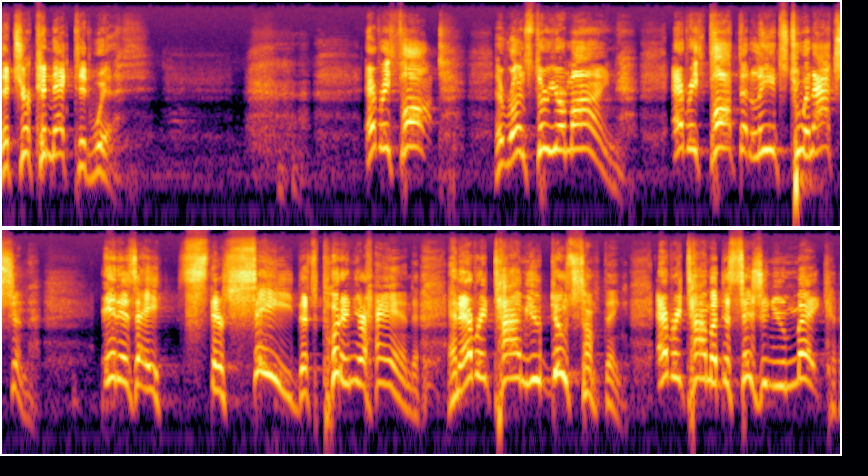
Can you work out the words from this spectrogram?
that you're connected with every thought that runs through your mind, every thought that leads to an action, it is a there's seed that's put in your hand. And every time you do something, every time a decision you make,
